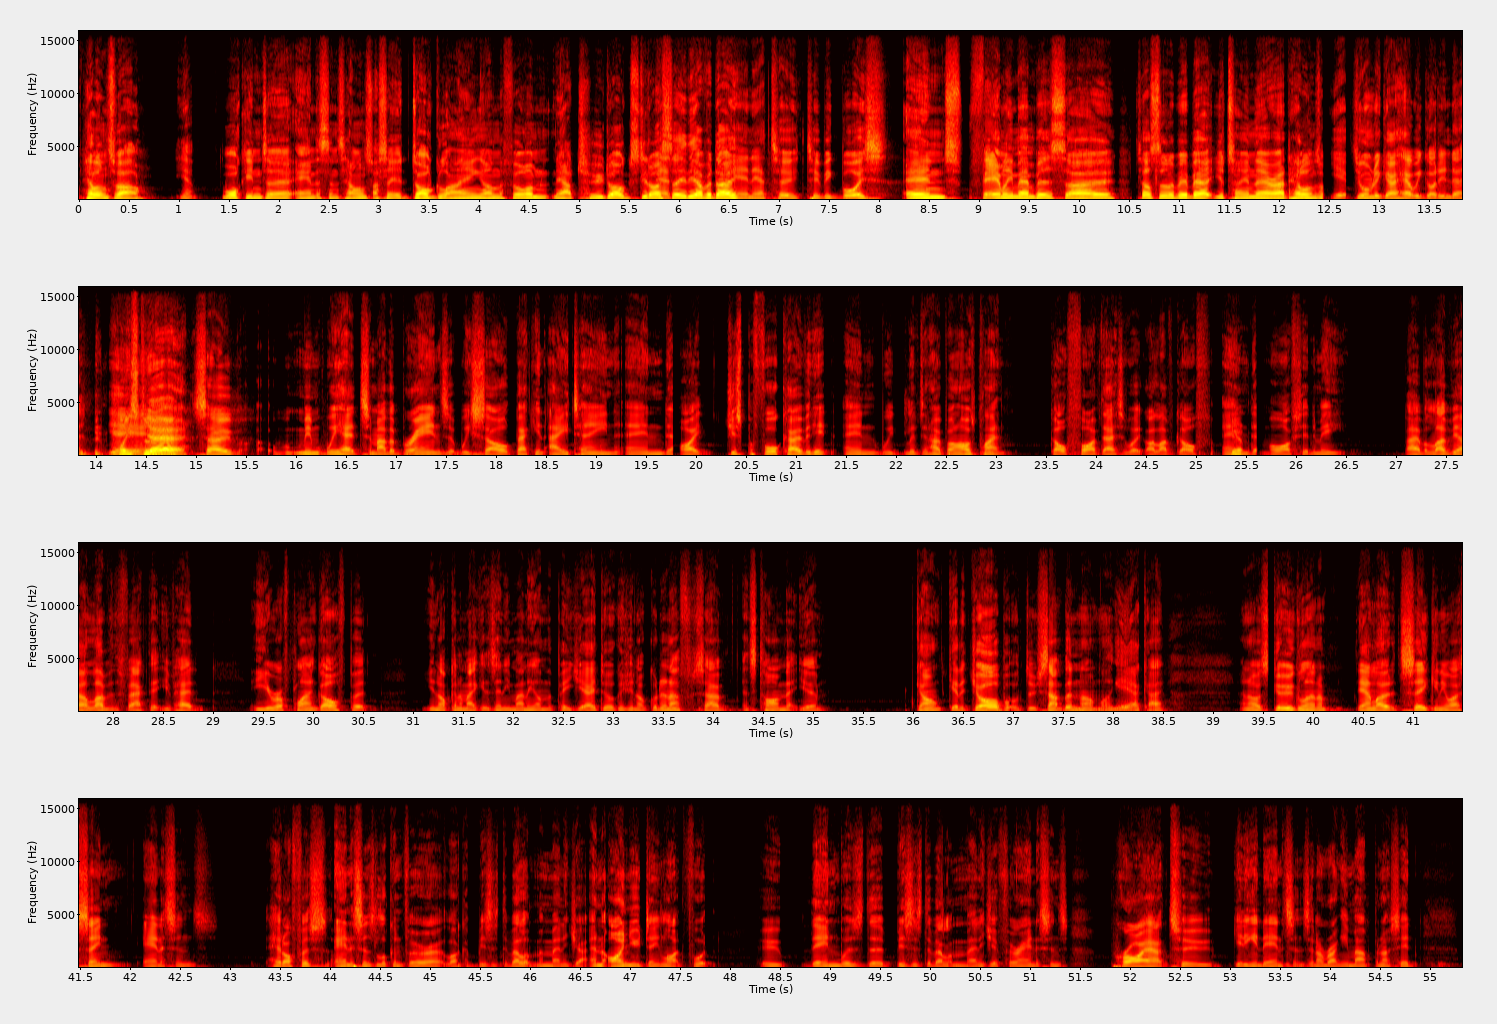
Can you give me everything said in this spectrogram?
Helensvale. Yep. Walk into Andersens Helens. I see a dog laying on the film. Now two dogs. Did I see the other day? Yeah, now two two big boys. And family members. So tell us a little bit about your team there at Helen's. Yeah. Do you want me to go how we got into? Yeah, Please yeah. do. Yeah. So, I mean, we had some other brands that we sold back in 18, and I just before COVID hit, and we lived in Hope Island. I was playing golf five days a week. I love golf, and Yep. my wife said to me, "Babe, I love you. I love the fact that you've had a year off playing golf, but you're not going to make it as any money on the PGA tour because you're not good enough. So it's time that you go and get a job or do something." And I'm like, "Yeah, okay." And I was googling. I downloaded Seek anyway. I seen Andersens head office. Andersens looking for a, like a business development manager, and I knew Dean Lightfoot, who then was the business development manager for Andersens prior to getting into Andersens. And I rang him up and I said,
